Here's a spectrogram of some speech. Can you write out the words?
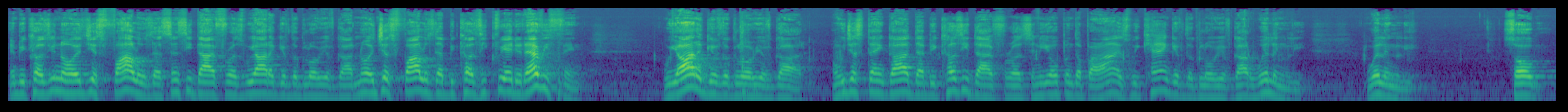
and because, you know, it just follows that since He died for us, we ought to give the glory of God. No, it just follows that because He created everything, we ought to give the glory of God. And we just thank God that because He died for us and He opened up our eyes, we can give the glory of God willingly. Willingly. So,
